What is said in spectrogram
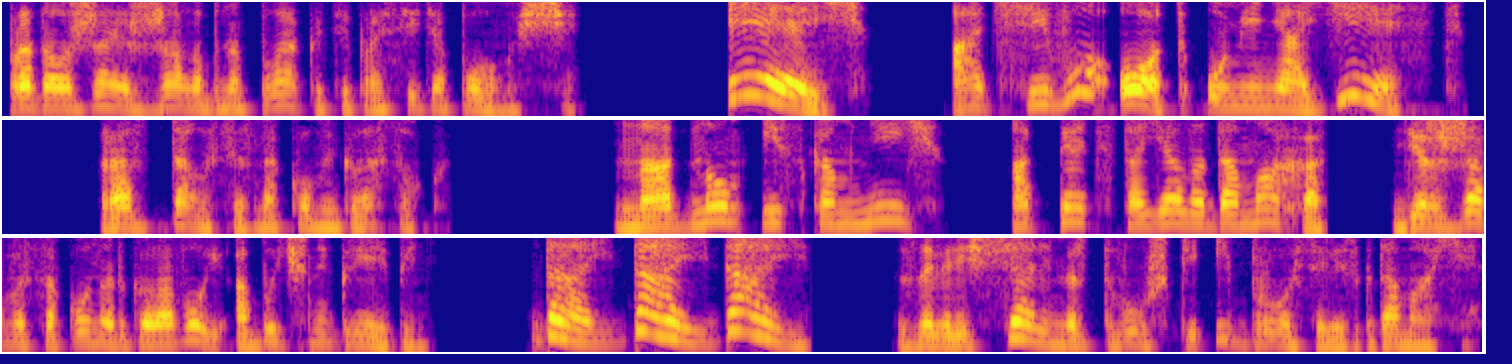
продолжая жалобно плакать и просить о помощи. «Эй, а чего от у меня есть?» — раздался знакомый голосок. На одном из камней опять стояла Дамаха, держа высоко над головой обычный гребень. «Дай, дай, дай!» — заверещали мертвушки и бросились к Дамахе.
